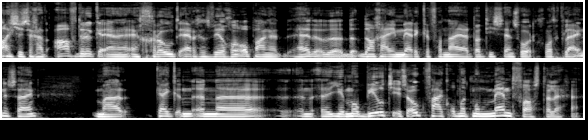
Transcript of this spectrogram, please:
Als je ze gaat afdrukken en, en groot ergens wil gaan ophangen, hè, dan ga je merken van, nou ja, dat die sensoren wat kleiner zijn. Maar kijk, een, een, eh, een, eh, je mobieltje is ook vaak om het moment vast te leggen.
